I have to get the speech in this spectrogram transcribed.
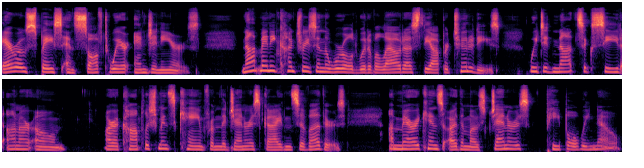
aerospace and software engineers. Not many countries in the world would have allowed us the opportunities. We did not succeed on our own. Our accomplishments came from the generous guidance of others. Americans are the most generous people we know.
